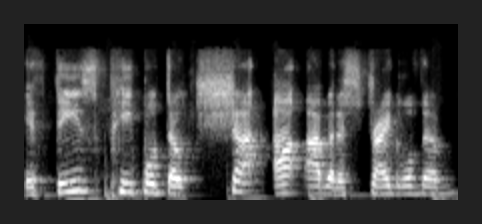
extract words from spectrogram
if these people don't shut up, I'm going to strangle them,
